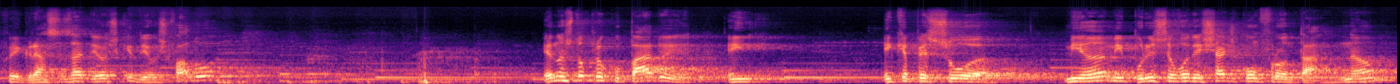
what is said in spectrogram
Foi graças a Deus que Deus falou. Eu não estou preocupado em, em, em que a pessoa me ame e por isso eu vou deixar de confrontar. Não.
